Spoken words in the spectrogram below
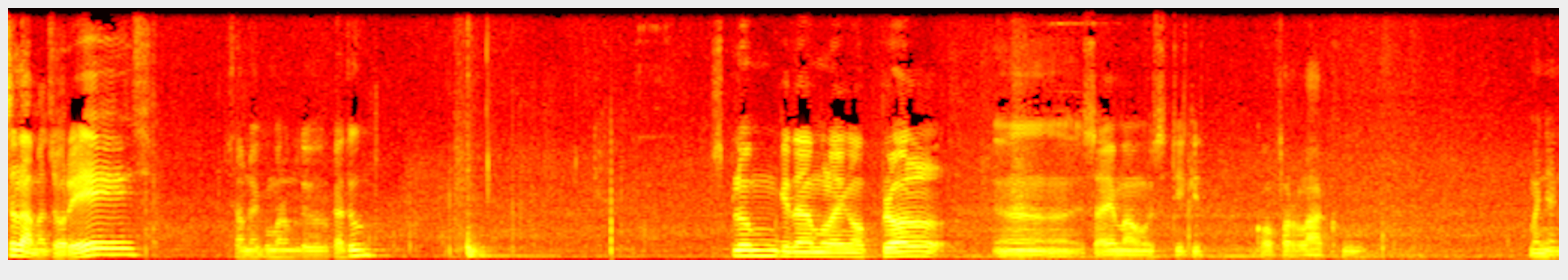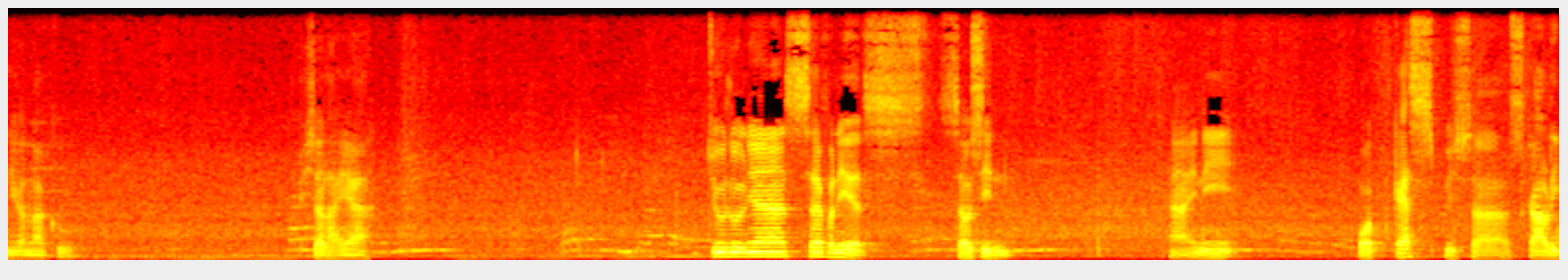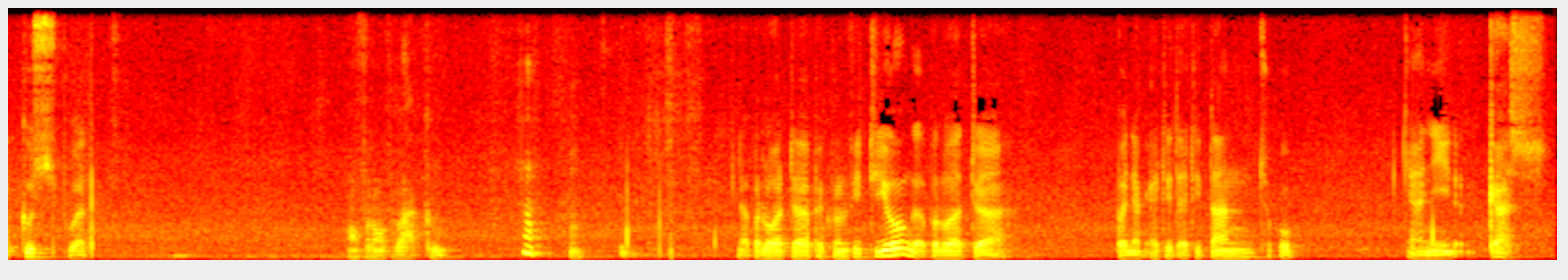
Selamat sore. Assalamualaikum warahmatullahi wabarakatuh. Sebelum kita mulai ngobrol, eh, saya mau sedikit cover lagu, menyanyikan lagu. Bisa lah ya. Judulnya Seven Years, Sausin. Nah ini podcast bisa sekaligus buat over-over lagu. Nggak perlu ada background video nggak perlu ada banyak edit-editan cukup nyanyi dan gas.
